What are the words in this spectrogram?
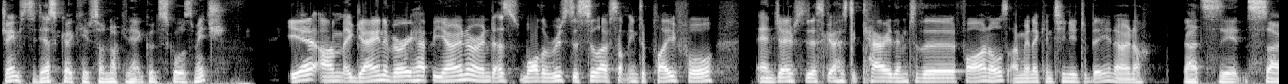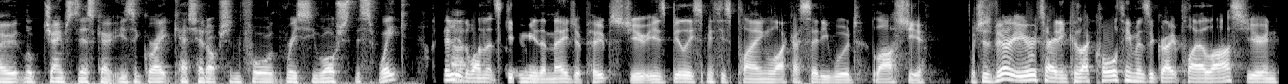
James Tedesco keeps on knocking out good scores, Mitch. Yeah, I'm again a very happy owner, and as while the Roosters still have something to play for, and James Tedesco has to carry them to the finals, I'm going to continue to be an owner. That's it. So, look, James Tedesco is a great cash out option for Reece Walsh this week. I tell you, the one that's giving me the major poop stew is Billy Smith is playing like I said he would last year, which is very irritating because I called him as a great player last year, and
